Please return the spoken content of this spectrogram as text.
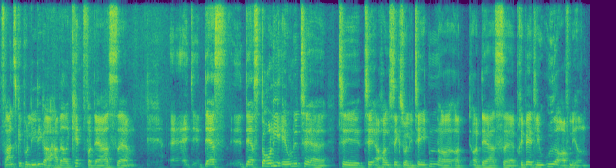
franske politikere har været kendt for deres, Øh, deres, deres dårlige evne til at, til, til at holde seksualiteten og, og, og deres uh, privatliv ud af offentligheden.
